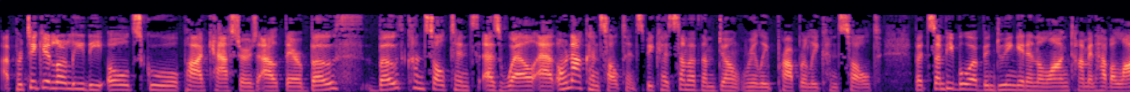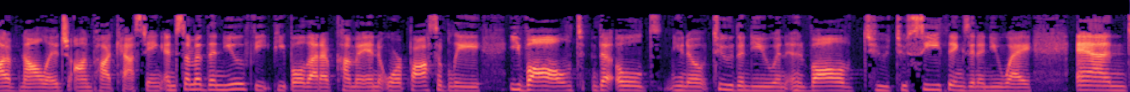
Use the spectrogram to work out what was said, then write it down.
uh, particularly the old school podcasters out there, both both consultants as well as, or not consultants, because some of them don't really properly consult, but some people who have been doing it in a long time and have a lot of knowledge on podcasting, and some of the new feet people that have come in or possibly evolved the old, you know, to the new and evolved to to see things in a new way, and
